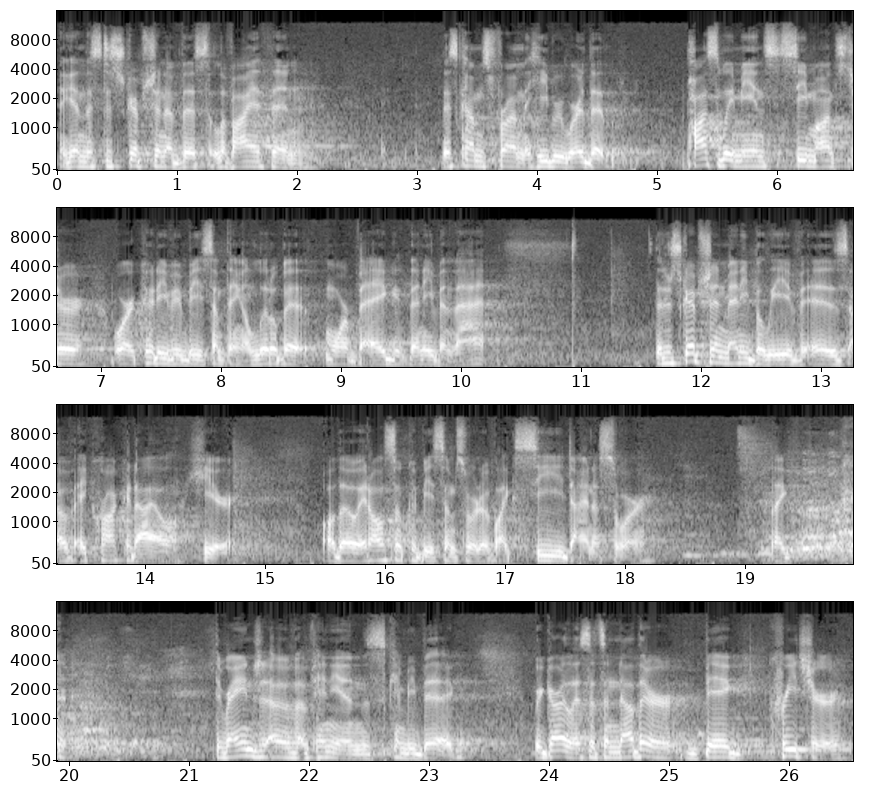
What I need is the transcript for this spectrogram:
Again, this description of this Leviathan, this comes from the Hebrew word that possibly means sea monster, or it could even be something a little bit more vague than even that. The description, many believe, is of a crocodile here, although it also could be some sort of like sea dinosaur. Like, the range of opinions can be big. Regardless, it's another big creature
